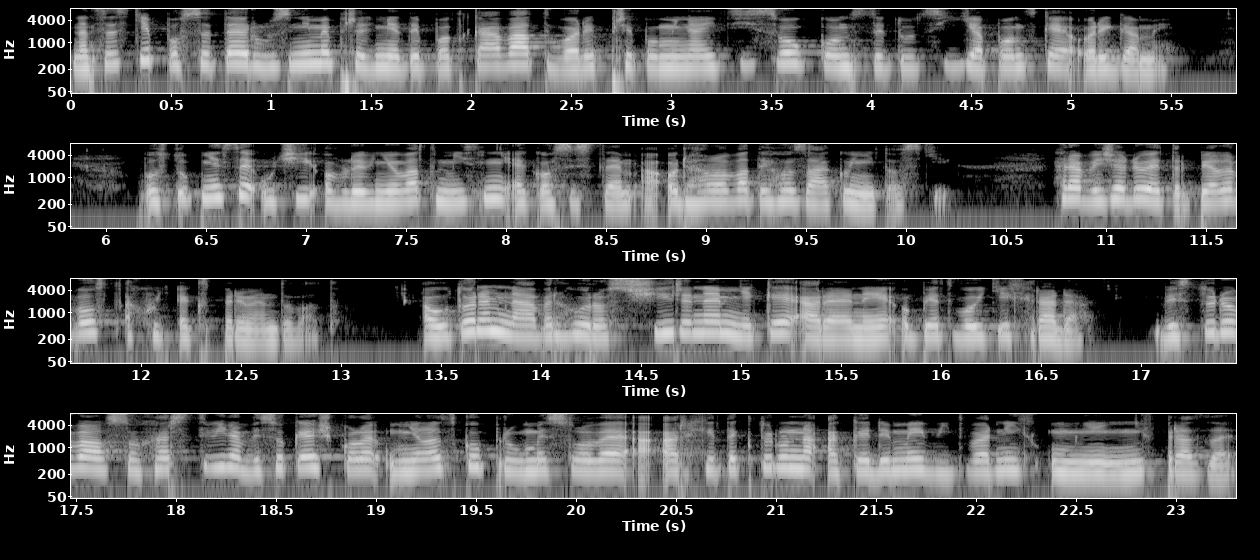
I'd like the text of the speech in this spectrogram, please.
Na cestě poseté různými předměty potkává tvory připomínající svou konstitucí japonské origami. Postupně se učí ovlivňovat místní ekosystém a odhalovat jeho zákonitosti. Hra vyžaduje trpělivost a chuť experimentovat. Autorem návrhu rozšířené měkké arény je opět Vojtěch Rada. Vystudoval sochařství na Vysoké škole umělecko-průmyslové a architekturu na Akademii výtvarných umění v Praze.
